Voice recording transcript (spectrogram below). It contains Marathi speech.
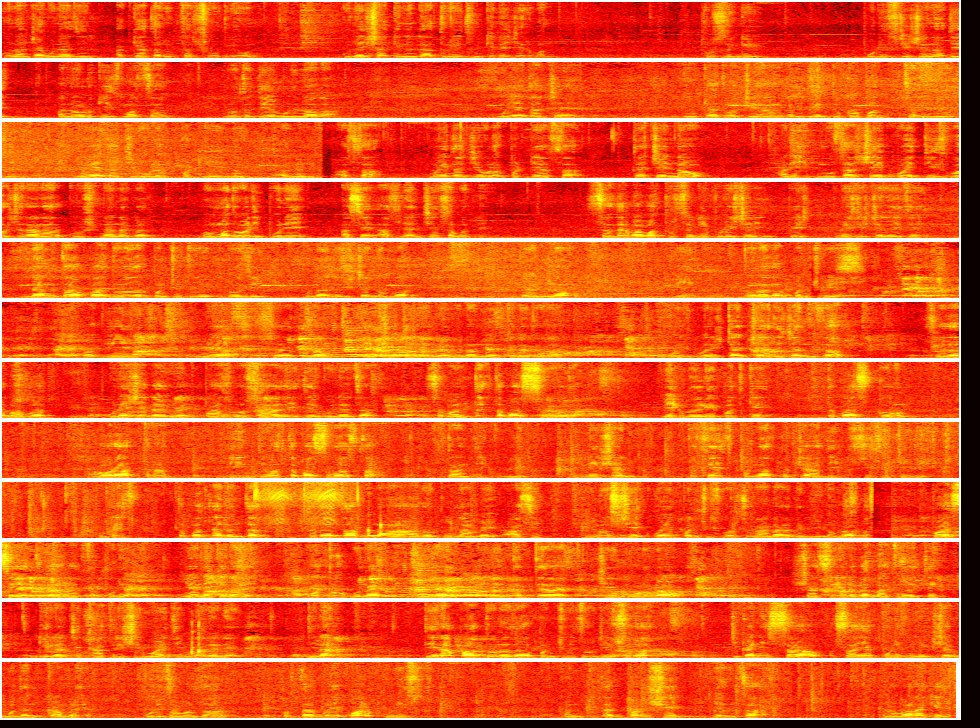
खुनाच्या गुन्ह्यातील अज्ञात आरोपीचा शोध घेऊन गुन्हे शाखेने लातूर येथून केले जेरबंद. फुरसंगी पोलीस स्टेशन हद्दीत अनोळखी इस्माचा मृतदेह मिळून आला. मयताचे डोक्यात व चेहऱ्यावर गंभीर दुखापत झालेली होती. मयताची ओळख पटली नव्ह असता मयताची ओळख पटली असता त्याचे नाव आणि मुसा शेख वय तीस वर्ष राहणार कृष्णनगर मोहम्मदवाडी पुणे असे असल्याचे समजले. सदरबाबत फुरसुंगी पोलीस स्टेशन पे पोलीस स्टेशन येथे दिनांक दहा पाच दोन हजार पंचवीस रोजी पुन्हा रजिस्टर नंबर ब्याण्णव वीस दोन हजार पंचवीस. पदवी न्याय सर कलम एकशे गुन्हा नोंद करण्यात आला. वरिष्ठांच्या आदेशानुसार सदरबाबत गुन्हे शाखा विभाग पाच व सहा येथे गुन्ह्याचा समांतर तपास सुरू होता. वेगवेगळी पथके तपास करून अहोरात्र तीन दिवस तपास सुरू असता. तांत्रिक विलेशन तसेच पन्नासपेक्षा अधिक C C T V footage तपासल्यानंतर सदरचा गुन्हा हा आरोपी नामे आसिफ विनोद शेख वय पंचवीस वर्ष राहणार गल्ली नंबर पाच सह्याद्री हडसर पुणे. याने केला आहे. व तो गुन्हा घडल्यानंतर त्याचे मूळ गाव शास्त्री नगर लातूर येथे गेल्याची खात्रीशीर माहिती मिळाल्याने दिनांक तेरा पाच दोन हजार पंचवीस रोजी सदर ठिकाणी सहा सहाय्यक पोलीस निरीक्षक मदन कांबळे पोलीस हवालदार प्रताप गायकवाड पोलीस अंकित अकबर शेख यांचा रवाना केले.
